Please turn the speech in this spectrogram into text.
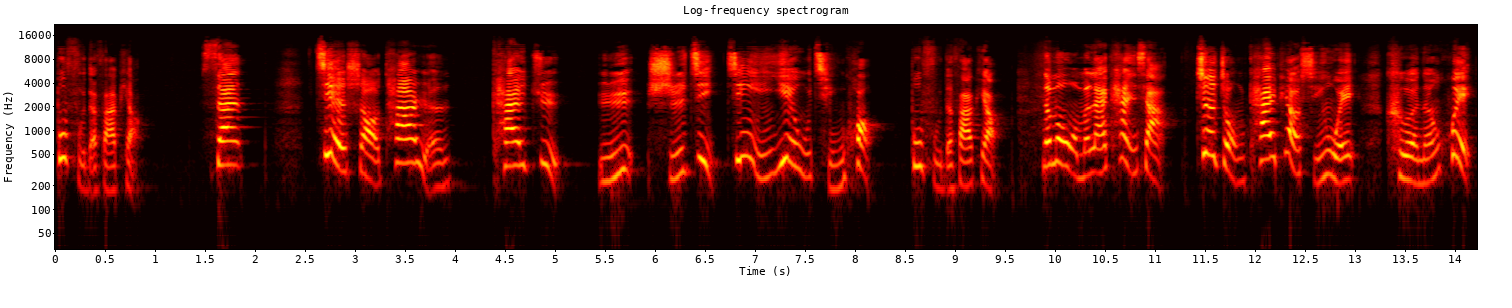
不符的发票；三、介绍他人开具与实际经营业务情况不符的发票。那么，我们来看一下。这种开票行为可能会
